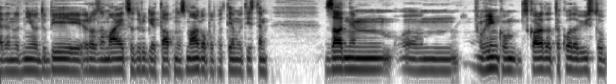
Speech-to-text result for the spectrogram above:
eden od njih dobi roza majico, drugi etapno zmago, pa potem v tistem zadnjem um, vinku, skoraj da tako, da bi v bistvu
